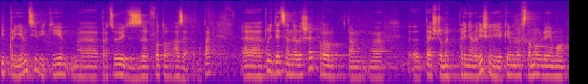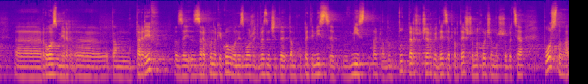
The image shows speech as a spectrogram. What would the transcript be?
підприємців, які е, працюють з фотогазетами. Так? Е, Тут йдеться не лише про там, те, що ми прийняли рішення, яким ми встановлюємо е, розмір е, там, тариф, за, рахунок якого вони зможуть визначити там купити місце в місті. Так, але тут в першу чергу йдеться про те, що ми хочемо, щоб ця послуга,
